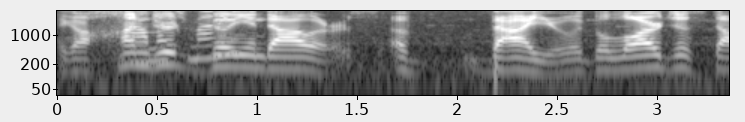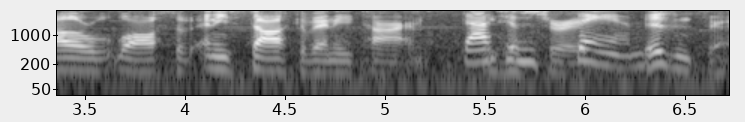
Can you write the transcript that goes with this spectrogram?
like a hundred billion dollars of value, like the largest dollar loss of any stock of any time. That's in history. insane. It is insane.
